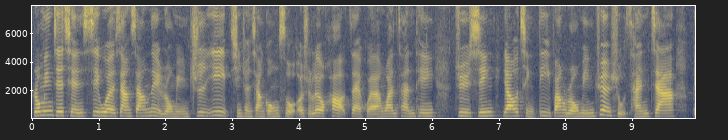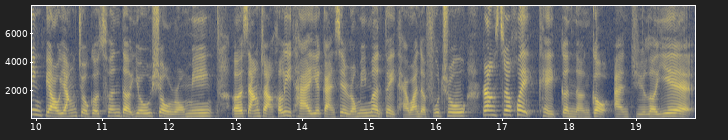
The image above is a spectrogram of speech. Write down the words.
荣民节前夕，为了向乡内荣民致意，新城乡公所二十六号在回兰湾餐厅举行邀请地方荣民眷属参加，并表扬九个村的优秀荣民。而乡长何立台也感谢荣民们对台湾的付出，让社会可以更能够安居乐业。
